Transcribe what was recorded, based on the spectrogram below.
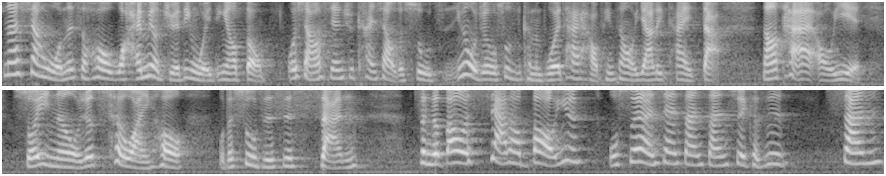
那像我那时候，我还没有决定我一定要冻，我想要先去看一下我的数值，因为我觉得我数值可能不会太好，平常我压力太大，然后太爱熬夜，所以呢，我就测完以后，我的数值是三，整个把我吓到爆。因为我虽然现在三十三岁，可是三。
